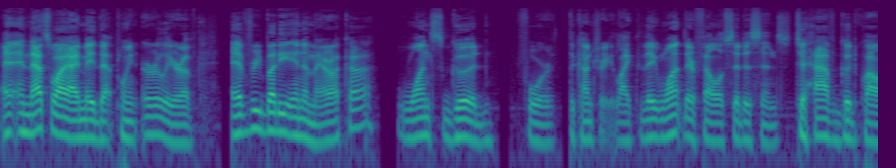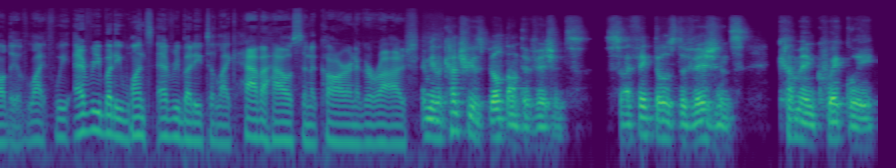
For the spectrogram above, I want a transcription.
And, and that's why I made that point earlier of everybody in America wants good for the country. Like they want their fellow citizens to have good quality of life. We everybody wants everybody to like have a house and a car and a garage. I mean, the country is built on divisions. So I think those divisions come in quickly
